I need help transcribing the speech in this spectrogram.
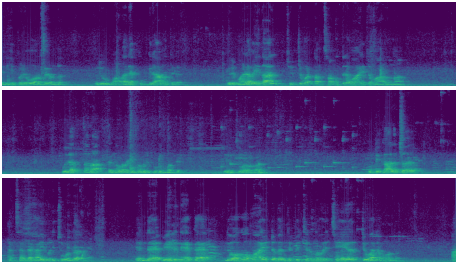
എനിക്കിപ്പോഴും ഓർമ്മയുണ്ട്. ഒരു വളരെ കുഗ്രാമത്തിൽ ഒരു മഴ പെയ്താൽ ചുറ്റുവട്ടം സമുദ്രമായിട്ട് മാറുന്ന പുലത്തറ എന്ന് പറയുന്ന ഒരു കുടുംബത്തിൽ ജനിച്ചു വളർന്നതാണ്. കുട്ടിക്കാലത്ത് അച്ഛന്റെ കൈ പിടിച്ചുകൊണ്ട് എന്റെ വീടിനെയൊക്കെ ലോകവുമായിട്ട് ബന്ധിപ്പിച്ചിരുന്ന ഒരു ചേറ്റു വരമ്പുണ്ട് ആ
